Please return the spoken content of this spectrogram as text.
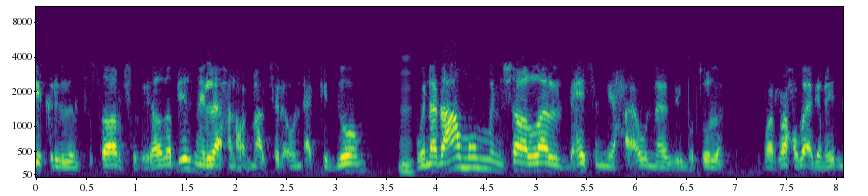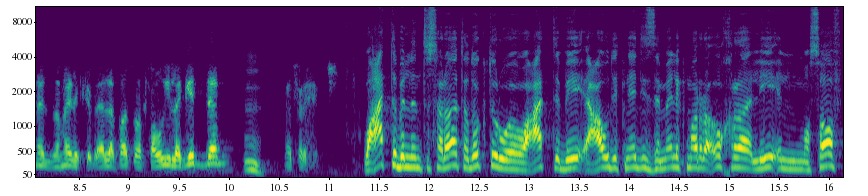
فكر الانتصار في الرياضة. بإذن الله هنقعد مع الفرقة ونأكد لهم. وندعمهم إن شاء الله بحيث إن يحققوا لنا هذه البطولة. يفرحوا بقى جماهير نادي الزمالك يبقى لها فترة طويلة جدا. ما فرحتش. وعدت بالانتصارات يا دكتور ووعدت بعودة نادي الزمالك مرة أخرى للمصاف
